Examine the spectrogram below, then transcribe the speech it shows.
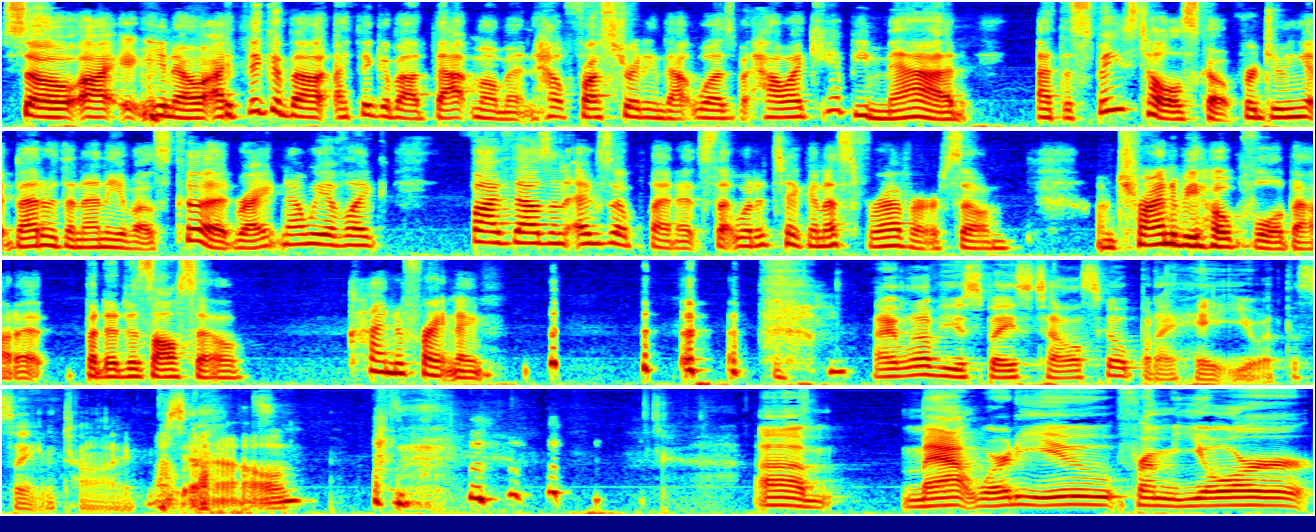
So i you know i think about i think about that moment how frustrating that was but how i can't be mad at the space telescope for doing it better than any of us could right? Now we have like 5000 exoplanets that would have taken us forever. So I'm, I'm trying to be hopeful about it but it is also kind of frightening. I love you, Space Telescope, but I hate you at the same time. So, so um, Mat, where do you, from your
